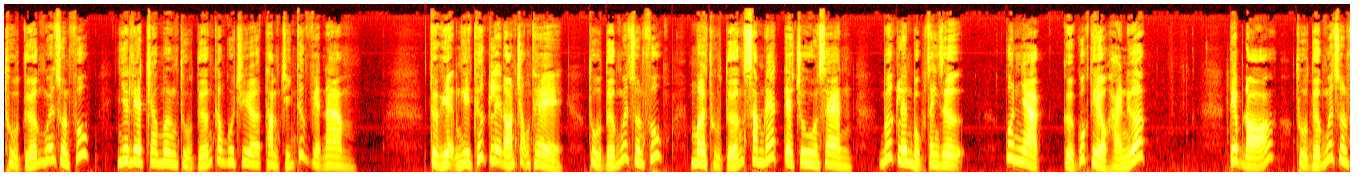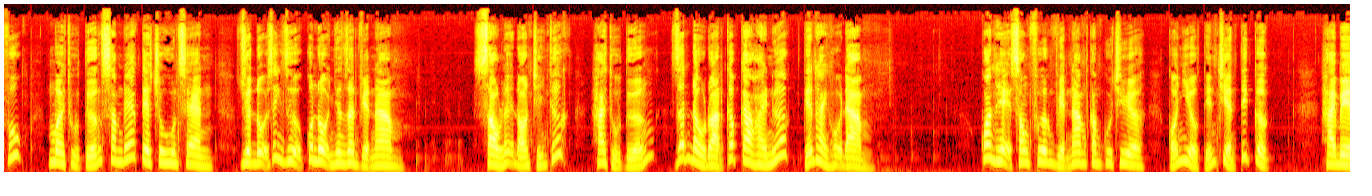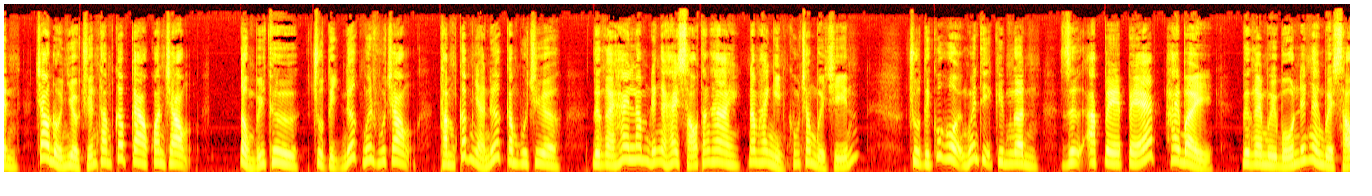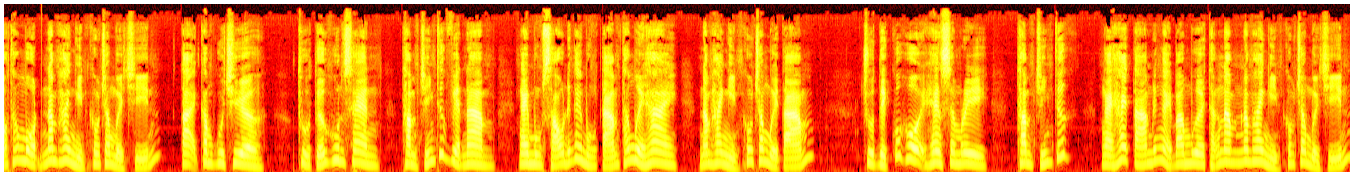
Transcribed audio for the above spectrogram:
Thủ tướng Nguyễn Xuân Phúc nhiệt liệt chào mừng Thủ tướng Campuchia thăm chính thức Việt Nam. Thực hiện nghi thức lễ đón trọng thể, Thủ tướng Nguyễn Xuân Phúc mời Thủ tướng Samdech Techo Hun Sen bước lên bục danh dự, quân nhạc cử quốc thiều hai nước. Tiếp đó, Thủ tướng Nguyễn Xuân Phúc mời Thủ tướng Samdech Techo Hun Sen duyệt đội danh dự Quân đội Nhân dân Việt Nam. Sau lễ đón chính thức, hai thủ tướng dẫn đầu đoàn cấp cao hai nước tiến hành hội đàm. Quan hệ song phương Việt Nam Campuchia có nhiều tiến triển tích cực. Hai bên trao đổi nhiều chuyến thăm cấp cao quan trọng Tổng Bí thư, Chủ tịch nước Nguyễn Phú Trọng thăm cấp nhà nước Campuchia từ ngày 25 đến ngày 26 tháng 2 năm 2019. Chủ tịch Quốc hội Nguyễn Thị Kim Ngân dự APPF 27 từ ngày 14 đến ngày 16 tháng 1 năm 2019 tại Campuchia. Thủ tướng Hun Sen thăm chính thức Việt Nam ngày 6 đến ngày 8 tháng 12 năm 2018. Chủ tịch Quốc hội Hen Samri thăm chính thức ngày 28 đến ngày 30 tháng 5 năm 2019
